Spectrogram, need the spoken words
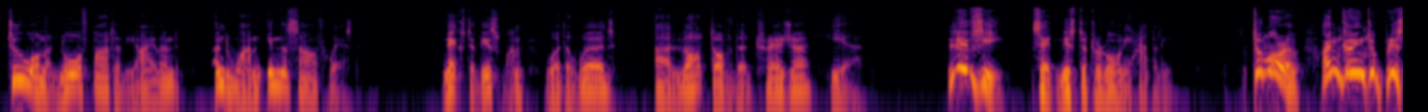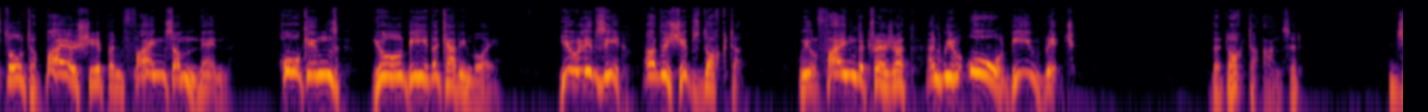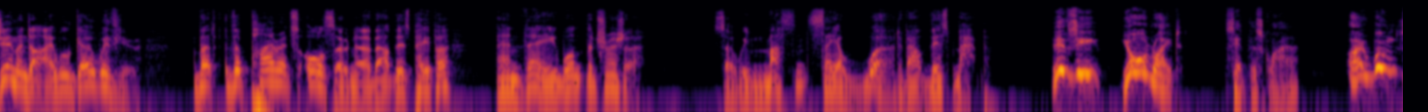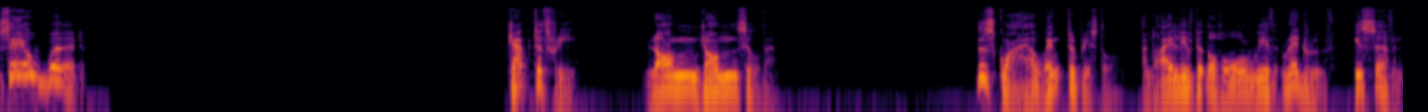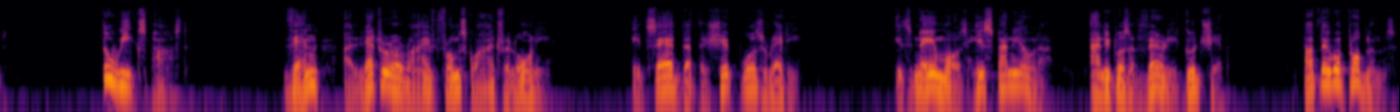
two on the north part of the island and one in the southwest. Next to this one were the words, A lot of the treasure here. Livesey, said Mr. Trelawney happily. Tomorrow I'm going to Bristol to buy a ship and find some men. Hawkins, you'll be the cabin boy. You, Livesey, are the ship's doctor. We'll find the treasure and we'll all be rich. The doctor answered, Jim and I will go with you. But the pirates also know about this paper, and they want the treasure. So we mustn't say a word about this map. Livesey, you're right, said the squire. I won't say a word. Chapter 3 Long John Silver The squire went to Bristol, and I lived at the hall with Redruth, his servant. The weeks passed. Then a letter arrived from Squire Trelawney. It said that the ship was ready. Its name was Hispaniola, and it was a very good ship. But there were problems.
